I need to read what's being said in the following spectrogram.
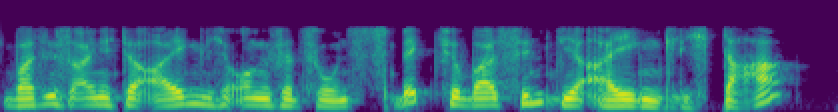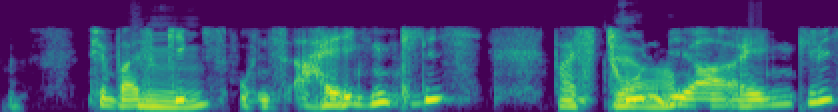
was ist eigentlich der eigentliche Organisationszweck, für was sind wir eigentlich da, für was mhm. gibt's uns eigentlich, was tun ja. wir eigentlich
